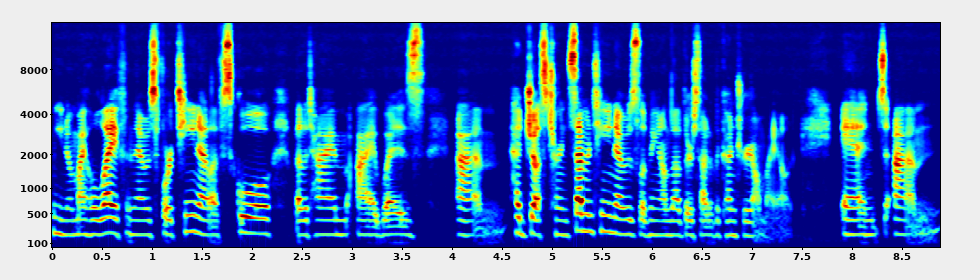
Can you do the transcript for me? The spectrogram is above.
you know my whole life. And I was 14. I left school. By the time I was um, had just turned 17, I was living on the other side of the country on my own, and um,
